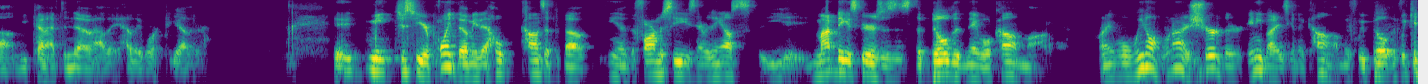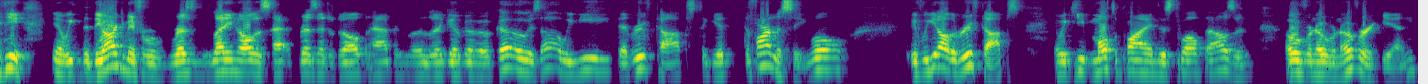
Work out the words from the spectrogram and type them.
um, you kind of have to know how they, how they work together. It, I mean, just to your point though, I mean, that whole concept about, you know, the pharmacies and everything else, my biggest fears is, is the build it and they will come model. Right. Well, we don't, we're not assured that anybody's going to come if we build, if we continue, you know, we, the, the argument for res, letting all this ha- residential development happen, let go, go, go, go is, oh, we need the rooftops to get the pharmacy. Well, if we get all the rooftops and we keep multiplying this 12,000 over and over and over again,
